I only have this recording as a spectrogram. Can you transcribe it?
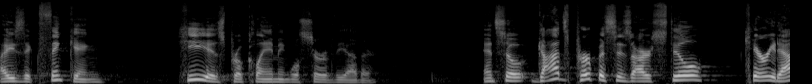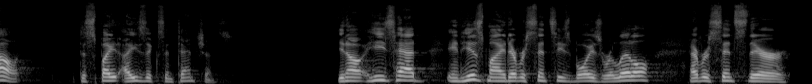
Isaac thinking he is proclaiming will serve the other? And so God's purposes are still carried out despite Isaac's intentions. You know, he's had in his mind ever since these boys were little, ever since their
